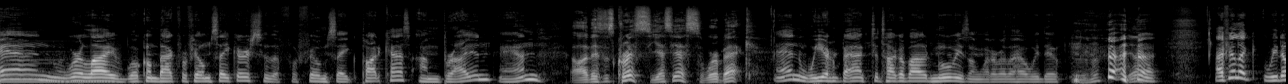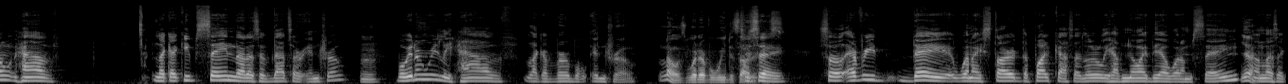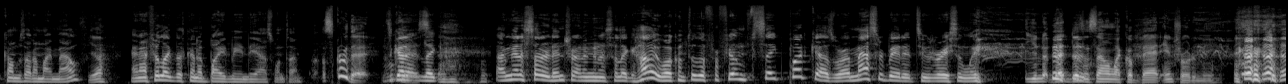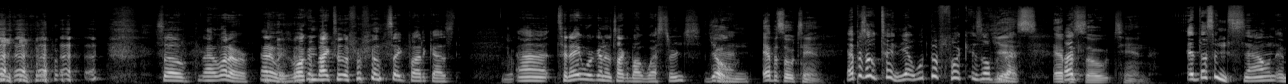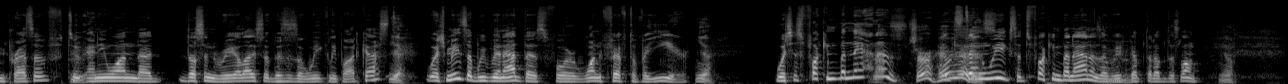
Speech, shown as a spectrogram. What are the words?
And we're live. Welcome back for Film Sakers to the For Film Sake podcast. I'm Brian, and Uh, this is Chris. Yes, yes, we're back. and we are back to talk about movies and whatever the hell we do. Yeah, I feel like we don't have, like I keep saying that as if that's our intro, but we don't really have like a verbal intro no, it's whatever we decide to say. So every day when I start the podcast, I literally have no idea what I'm saying Yeah. unless it comes out of my mouth. Yeah, And I feel like that's gonna bite me in the ass one time. screw that. It's gonna like I'm gonna start an intro and I'm gonna say like, "Hi, welcome to the For Film Sake podcast where I masturbated to recently." you know that doesn't sound like a bad intro to me. so uh, whatever. Anyways, welcome back to the For Film Sake podcast. Uh, today we're gonna talk about westerns. Yo, episode ten. episode ten. Yeah, what the fuck is up Yes, with that? Like, episode ten. It doesn't sound impressive to Mm. anyone that doesn't realize that this is a weekly podcast. Yeah. which means that we've been at this for one fifth of a year, Yeah, which is fucking bananas. Sure, it's yeah ten. Mm-hmm. weeks. It's fucking bananas that we've kept it up this long. yeah,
